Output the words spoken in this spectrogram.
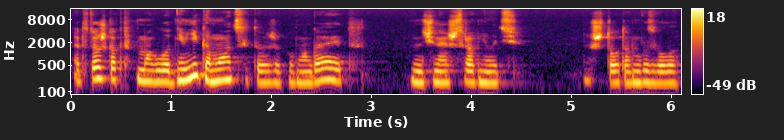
Это тоже как-то помогло. Дневник эмоций тоже помогает. Начинаешь сравнивать, что там вызвало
